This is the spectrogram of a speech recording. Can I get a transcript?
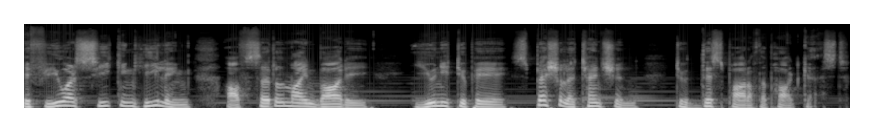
If you are seeking healing of subtle mind body, you need to pay special attention to this part of the podcast.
